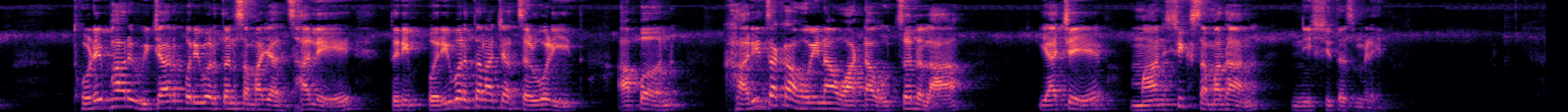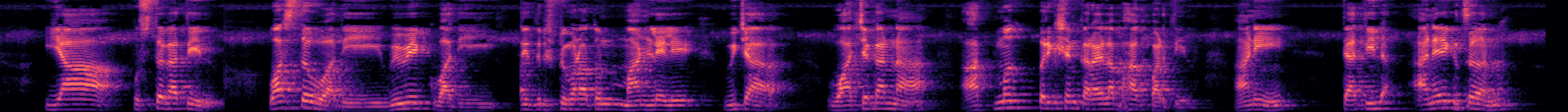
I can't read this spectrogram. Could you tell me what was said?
थोडेफार विचार परिवर्तन समाजात झाले तरी परिवर्तनाच्या चळवळीत आपण खारीचा का होईना वाटा उचलला याचे मानसिक समाधान निश्चितच मिळेल. या पुस्तकातील वास्तववादी विवेकवादी दृष्टिकोनातून मांडलेले विचार वाचकांना आत्मपरीक्षण करायला भाग पाडतील आणि त्यातील अनेक जण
